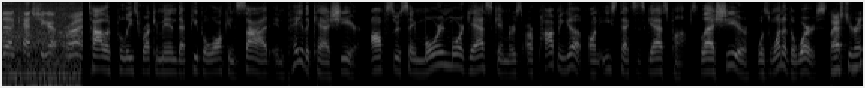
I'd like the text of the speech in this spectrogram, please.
the cashier up front. Tyler police recommend that people walk inside and pay the cashier. Officers say more and more gas skimmers are popping up on East Texas gas pumps. Last year was one of the worst. Last year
